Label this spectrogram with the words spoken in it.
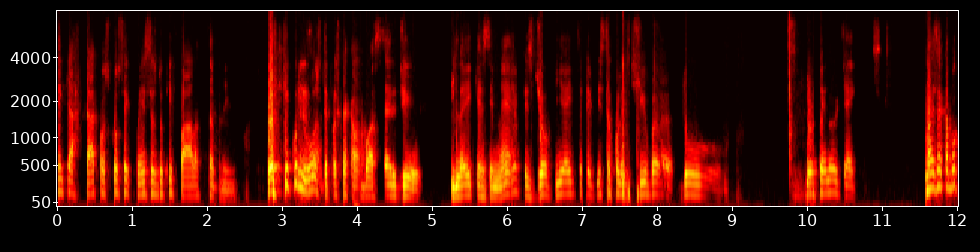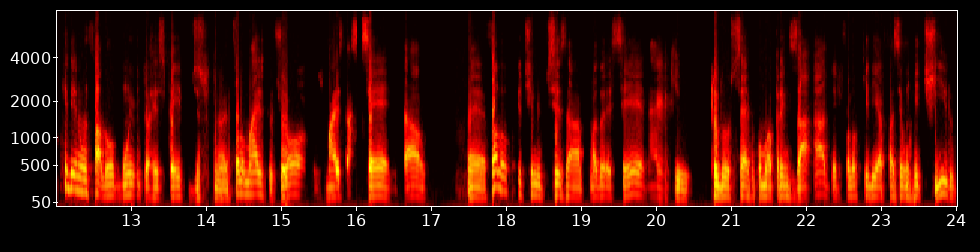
tem que arcar com as consequências do que fala também. Eu fiquei curioso, depois que acabou a série de Lakers e Memphis, de ouvir a entrevista coletiva do, do Taylor Jenkins. Mas acabou que ele não falou muito a respeito disso, não. Ele falou mais dos jogos, mais da série e tal. É, falou que o time precisa amadurecer, né, que tudo serve como aprendizado. Ele falou que queria fazer um retiro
